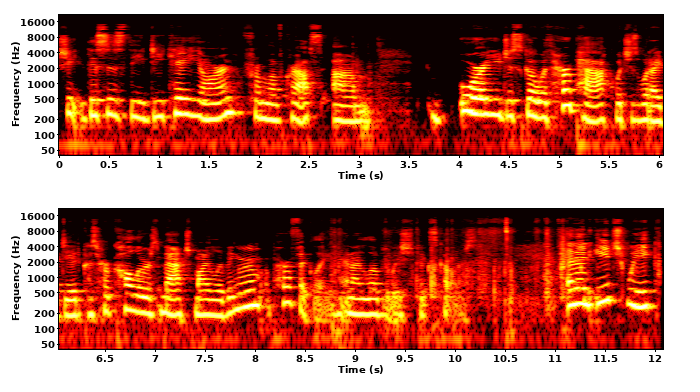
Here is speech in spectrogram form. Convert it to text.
She, this is the DK yarn from Lovecrafts. Um, or you just go with her pack, which is what I did because her colors match my living room perfectly. And I love the way she picks colors. And then each week,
